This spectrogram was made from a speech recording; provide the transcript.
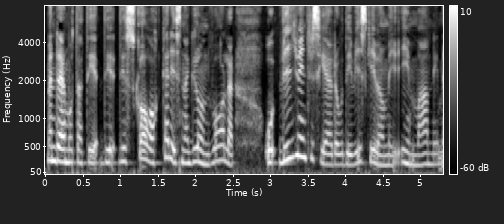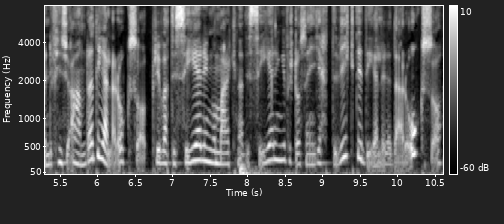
Men däremot att det, det, det, skakar i sina grundvalar. Och vi är ju intresserade och det vi skriver om är invandring men det finns ju andra delar också. Privatisering och marknadisering är förstås en jätteviktig del i det där också.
